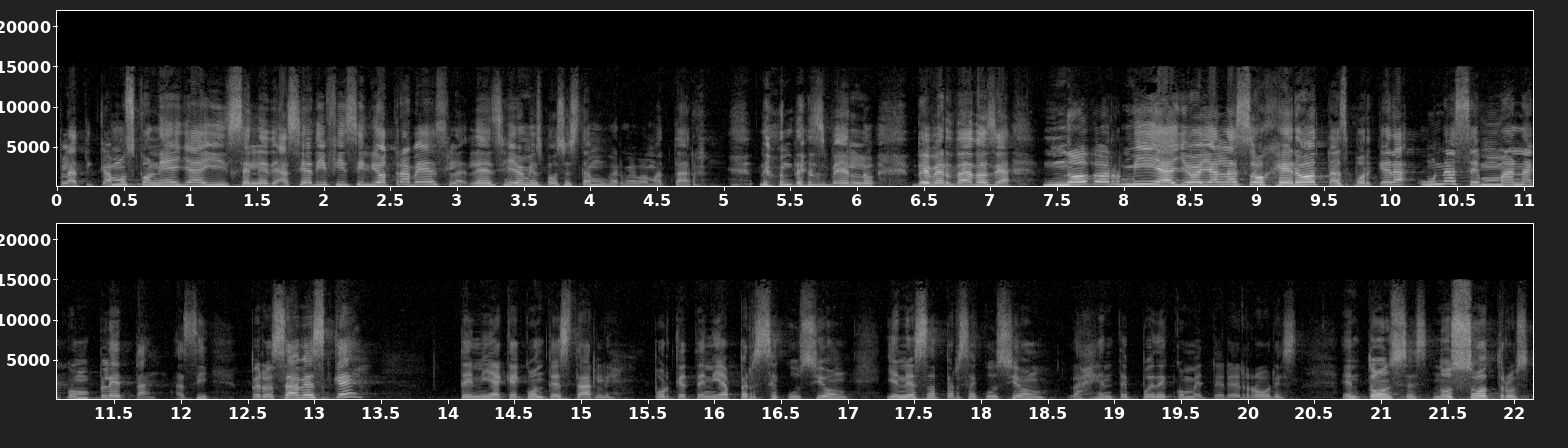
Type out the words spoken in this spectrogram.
platicamos con ella y se le hacía difícil. Y otra vez le decía yo a mi esposo, esta mujer me va a matar de un desvelo. De verdad, o sea, no dormía yo ya las ojerotas porque era una semana completa así. Pero ¿sabes qué? Tenía que contestarle porque tenía persecución y en esa persecución la gente puede cometer errores. Entonces, nosotros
